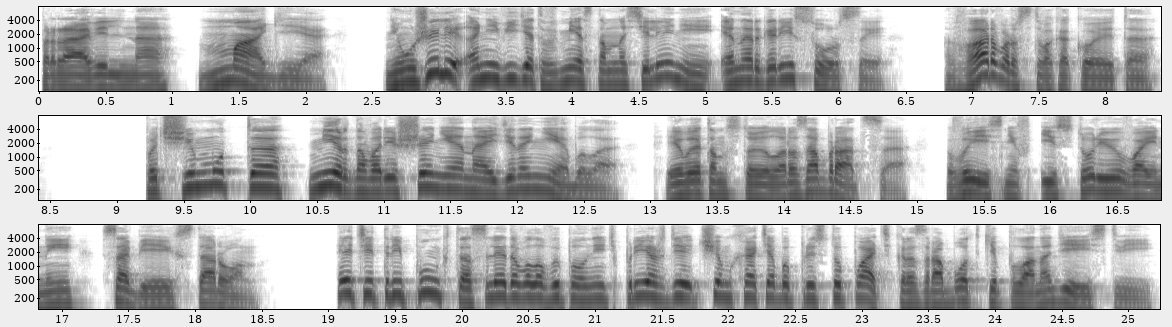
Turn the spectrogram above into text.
Правильно, магия. Неужели они видят в местном населении энергоресурсы? Варварство какое-то. Почему-то мирного решения найдено не было, и в этом стоило разобраться, выяснив историю войны с обеих сторон. Эти три пункта следовало выполнить прежде, чем хотя бы приступать к разработке плана действий.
